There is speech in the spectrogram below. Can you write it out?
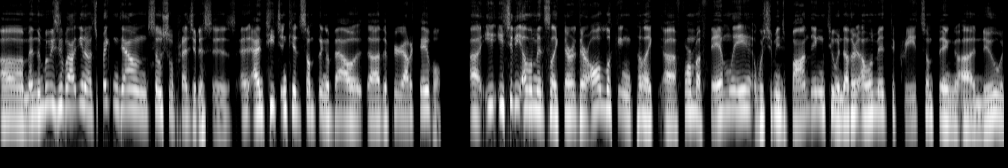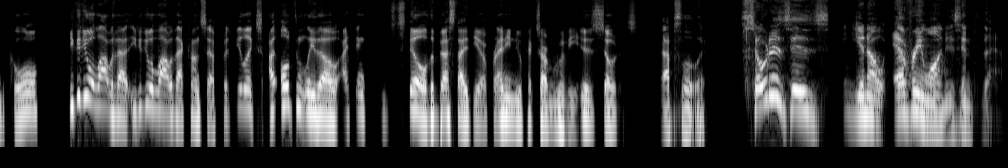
Um, and the movie's about you know it's breaking down social prejudices and, and teaching kids something about uh, the periodic table. Uh, e- each of the elements, like they're they're all looking to like uh, form a family, which means bonding to another element to create something uh, new and cool. You could do a lot with that. You could do a lot with that concept. But Felix, I, ultimately, though, I think still the best idea for any new Pixar movie is sodas. Absolutely. sodas is you know everyone is into that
